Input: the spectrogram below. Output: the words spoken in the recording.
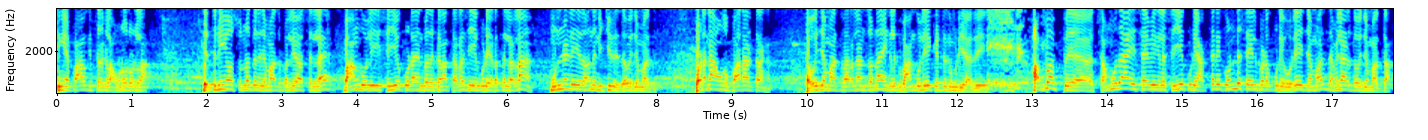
நீங்கள் பாவக்கித்திருக்கலாம் உணர்வுலாம். எத்தனையோ சுண்ணத்துல ஜமாத் பள்ளிவாசல்ல பாங்கோலி செய்யக்கூடாது என்பதுக்கெல்லாம் தடை செய்யக்கூடிய இடத்துல எல்லாம் முன்னாடியே வந்து நிக்குது தவி ஜமாத். உடனே அவங்க பாராட்டுறாங்க. தவி ஜமாத் வரலன்னு சொன்னா எங்களுக்கு வாங்கோலியே கேட்டுக்க முடியாது. அப்ப சமுதாய சேவைகளை செய்யக்கூடிய அக்கறை கொண்டு செயல்படக்கூடிய ஒரே ஜமாத் தமிழ்நாடு தவி ஜமாத் தான்.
